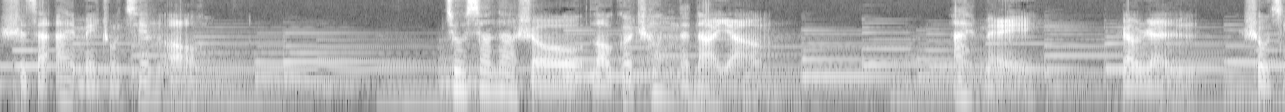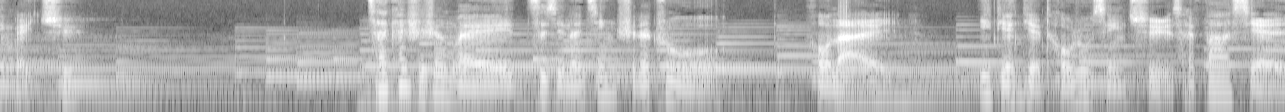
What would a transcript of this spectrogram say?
是在暧昧中煎熬。就像那首老歌唱的那样，暧昧让人受尽委屈，才开始认为自己能坚持得住，后来。一点点投入进去，才发现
